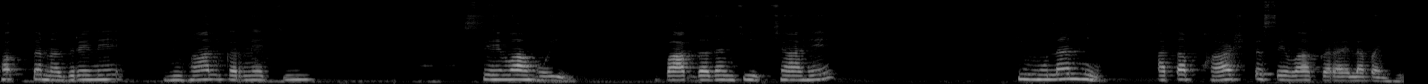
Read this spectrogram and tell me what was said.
फक्त नजरेने निहाल करण्याची सेवा होईल. बापदादांची इच्छा आहे की मुलांनी आता फास्ट सेवा करायला पाहिजे.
